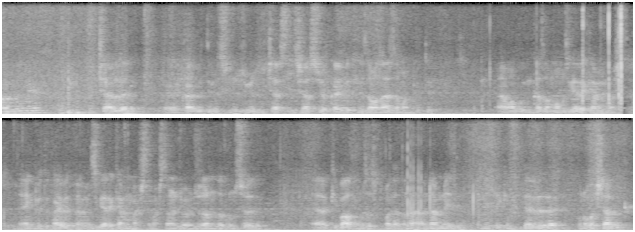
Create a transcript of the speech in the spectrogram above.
Hazır mıyız? İçeride e, kaybettiğimiz için üzgünüz. İçerisi dışarısı yok. Kaybettiğiniz zaman her zaman kötü. Ama bugün kazanmamız gereken bir maçtı. En kötü kaybetmememiz gereken bir maçtı. Maçtan önce oyuncularım da bunu söyledi. E, rakibi altımıza tutmak adına önemliydi. Nitekim devrede bunu başardık.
